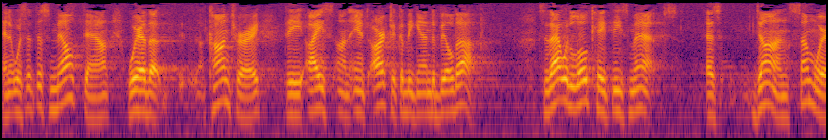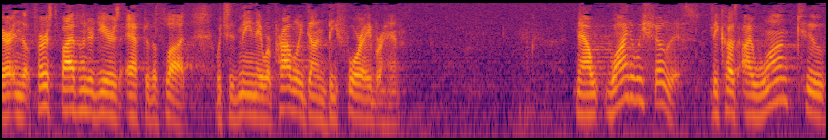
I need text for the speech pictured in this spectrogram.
And it was at this meltdown where the contrary, the ice on Antarctica began to build up. So that would locate these maps as done somewhere in the first 500 years after the flood, which would mean they were probably done before Abraham. Now, why do we show this? Because I want to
